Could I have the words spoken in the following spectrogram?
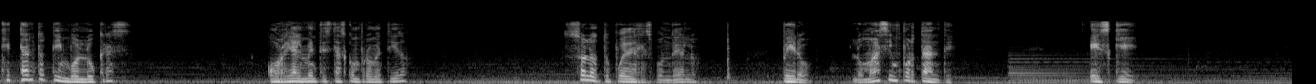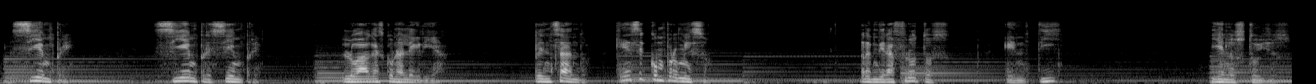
¿qué tanto te involucras? ¿O realmente estás comprometido? Solo tú puedes responderlo. Pero lo más importante es que siempre, siempre, siempre lo hagas con alegría, pensando que ese compromiso rendirá frutos en ti y en los tuyos.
